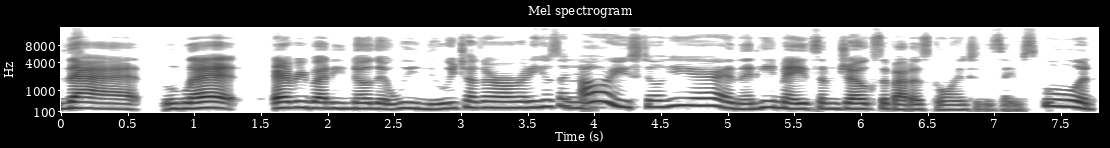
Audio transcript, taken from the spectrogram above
that let everybody know that we knew each other already. He was like, Mm. "Oh, are you still here?" And then he made some jokes about us going to the same school and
